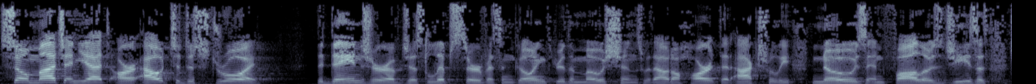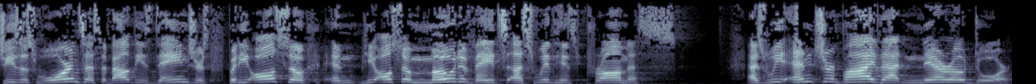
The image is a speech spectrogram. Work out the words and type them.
so much and yet are out to destroy the danger of just lip service and going through the motions without a heart that actually knows and follows Jesus. Jesus warns us about these dangers, but he also, and he also motivates us with his promise. As we enter by that narrow door,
